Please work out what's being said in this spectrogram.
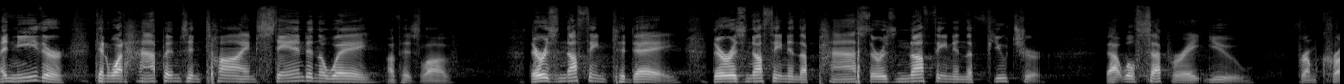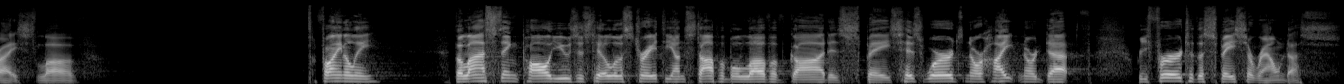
and neither can what happens in time stand in the way of His love. There is nothing today, there is nothing in the past, there is nothing in the future that will separate you from Christ's love. Finally, the last thing Paul uses to illustrate the unstoppable love of God is space. His words, nor height nor depth, refer to the space around us.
